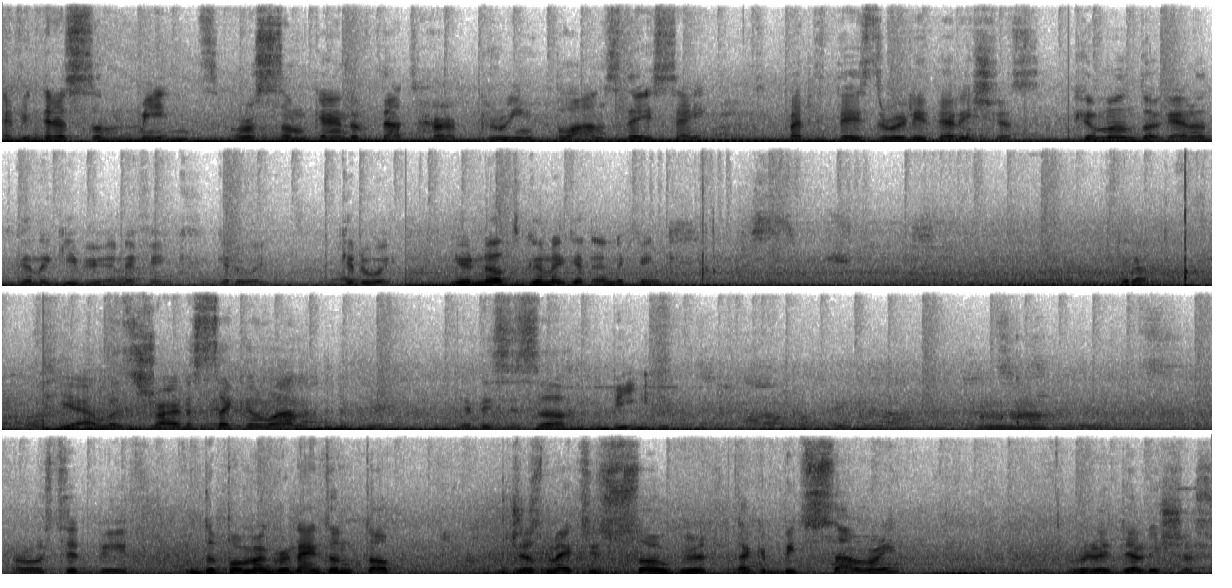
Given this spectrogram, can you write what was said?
I think there's some mint or some kind of that herb, green plums they say, but it tastes really delicious. Come on dog, I'm not gonna give you anything. Get away, get away. You're not gonna get anything. Get up. Yeah, let's try the second one. Yeah, this is a uh, beef. Mhm. Roasted beef. The pomegranate on top just makes it so good, like a bit soury, really delicious.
